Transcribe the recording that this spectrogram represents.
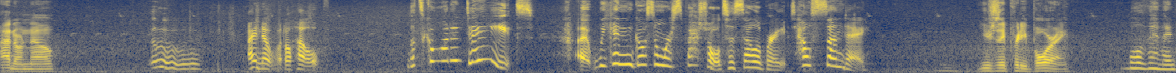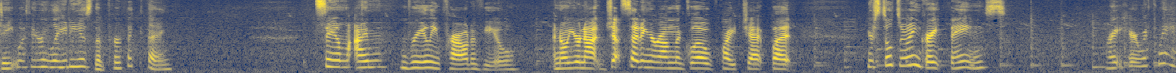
I don't know. Ooh, I know what'll help. Let's go on a date. Uh, we can go somewhere special to celebrate. How's Sunday? Usually pretty boring. Well, then a date with your lady is the perfect thing. Sam, I'm really proud of you. I know you're not jet setting around the globe quite yet, but you're still doing great things. Right here with me.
